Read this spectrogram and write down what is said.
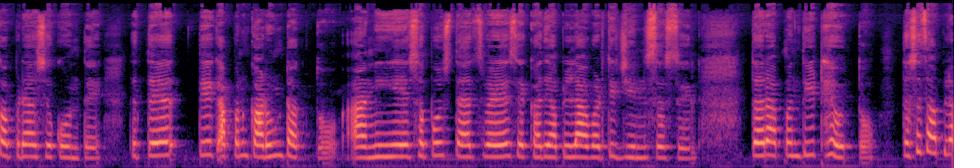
कपडे असो कोणते तर ते ते आपण काढून टाकतो. आणि सपोज त्याच वेळेस एखादी आपल्याला आवडती जीन्स असेल तर आपण ती ठेवतो. तसंच आपल्या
